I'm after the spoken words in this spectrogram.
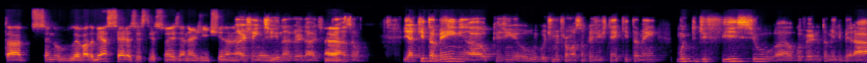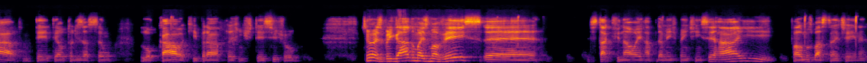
Está sendo levada bem a sério as restrições né, na Argentina, né? Na Argentina, é verdade, é. tem razão. E aqui também, a, o que a, gente, a última informação que a gente tem aqui também, muito difícil a, o governo também liberar, ter, ter autorização local aqui para a gente ter esse jogo. Senhores, obrigado mais uma vez. É, destaque final aí rapidamente para a gente encerrar e falamos bastante aí, né?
